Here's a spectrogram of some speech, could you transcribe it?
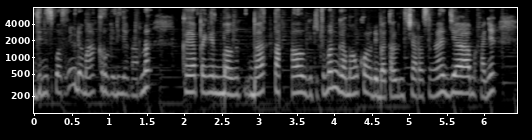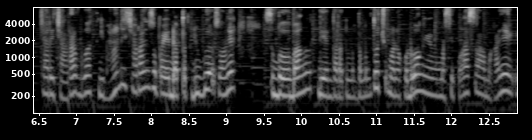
jenis puasanya udah makruh jadinya karena kayak pengen banget batal gitu. Cuman nggak mau kalau dibatalin secara sengaja. Makanya cari cara buat gimana nih caranya supaya dapat juga. Soalnya sebel banget di antara teman-teman tuh cuman aku doang yang masih puasa. Makanya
